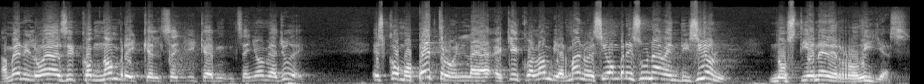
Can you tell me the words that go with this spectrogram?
Amén. Y lo voy a decir con nombre y que el, que el Señor me ayude. Es como Petro en la, aquí en Colombia, hermano. Ese hombre es una bendición. Nos tiene de rodillas.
